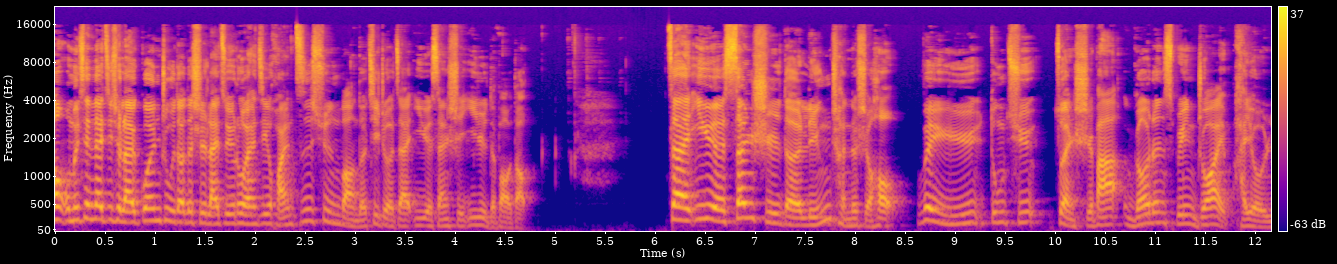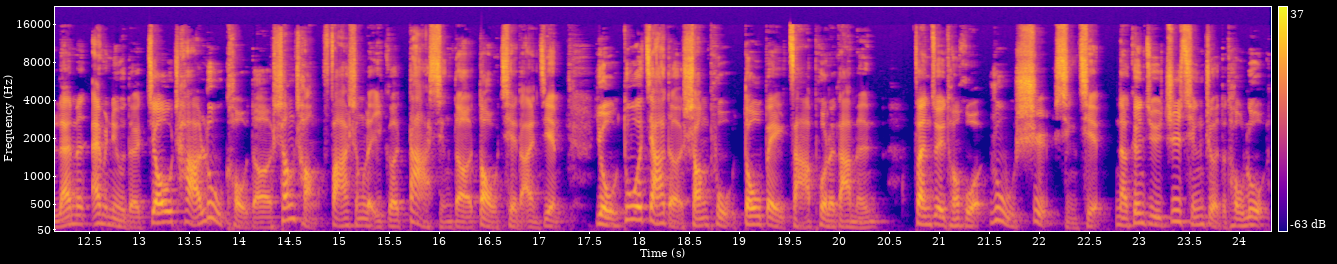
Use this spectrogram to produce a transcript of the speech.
好，我们现在继续来关注到的是来自于洛杉矶华人资讯网的记者在一月三十一日的报道。在一月三十日的凌晨的时候，位于东区钻石八 Golden Spring Drive 还有 Lemon Avenue 的交叉路口的商场发生了一个大型的盗窃的案件，有多家的商铺都被砸破了大门。犯罪团伙入室行窃。那根据知情者的透露，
